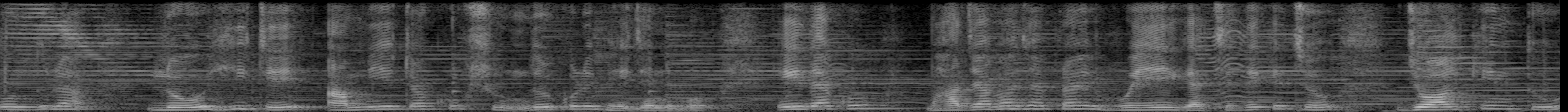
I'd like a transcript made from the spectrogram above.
বন্ধুরা লো হিটে আমি এটা খুব সুন্দর করে ভেজে নেব। এই দেখো, ভাজা ভাজা প্রায় হয়েই গেছে, দেখেছ? জল কিন্তু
